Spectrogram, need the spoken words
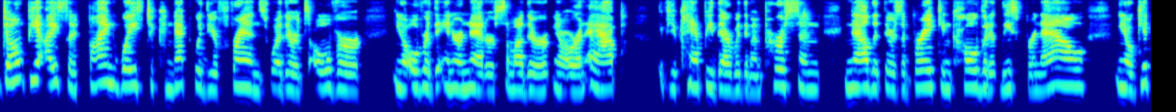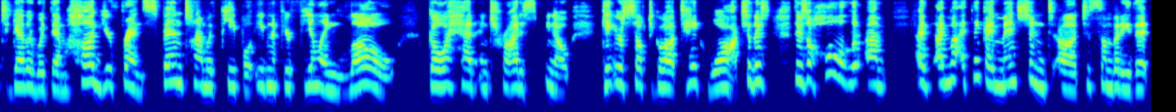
don't be isolated. Find ways to connect with your friends whether it's over you know over the internet or some other you know or an app if you can't be there with them in person now that there's a break in covid at least for now you know get together with them hug your friends spend time with people even if you're feeling low go ahead and try to you know get yourself to go out take walks. So there's there's a whole um i, I, I think i mentioned uh, to somebody that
